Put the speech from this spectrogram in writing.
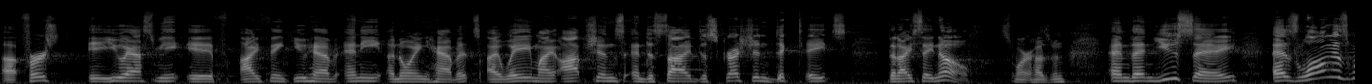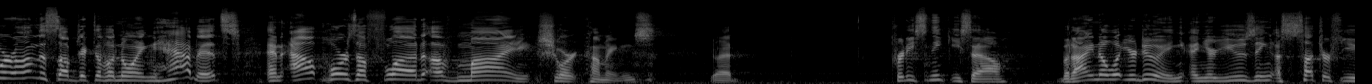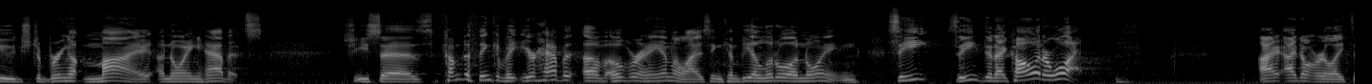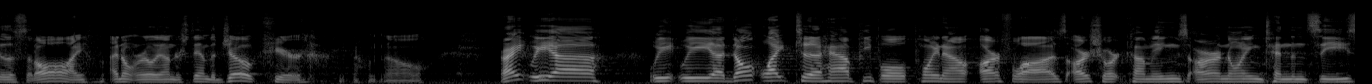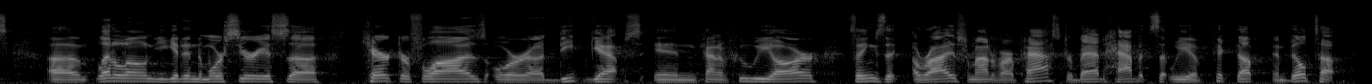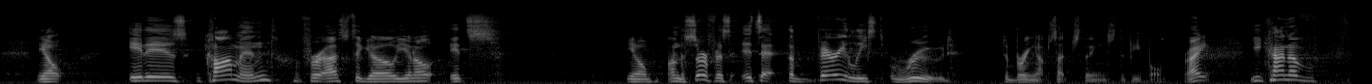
Uh, first, you ask me if I think you have any annoying habits. I weigh my options and decide discretion dictates that I say no smart husband. And then you say, as long as we're on the subject of annoying habits, and outpours a flood of my shortcomings. Go ahead. Pretty sneaky, Sal. But I know what you're doing, and you're using a subterfuge to bring up my annoying habits. She says, Come to think of it, your habit of overanalyzing can be a little annoying. See? See? Did I call it or what? I, I don't relate to this at all. I, I don't really understand the joke here. No. Right? We, uh, we, we uh, don't like to have people point out our flaws, our shortcomings, our annoying tendencies, uh, let alone you get into more serious uh, character flaws or uh, deep gaps in kind of who we are, things that arise from out of our past or bad habits that we have picked up and built up. You know, it is common for us to go, you know, it's, you know, on the surface, it's at the very least rude to bring up such things to people, right? You kind of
